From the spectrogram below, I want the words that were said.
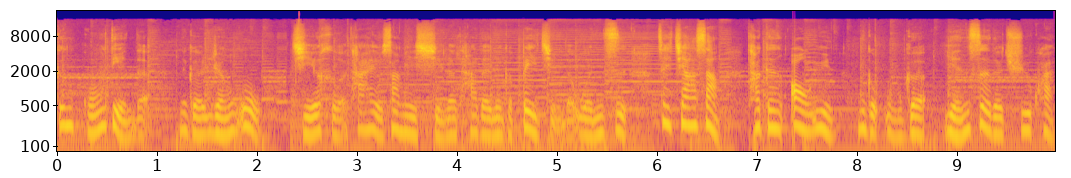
跟古典的那个人物。结合，它还有上面写了它的那个背景的文字，再加上它跟奥运那个五个颜色的区块，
